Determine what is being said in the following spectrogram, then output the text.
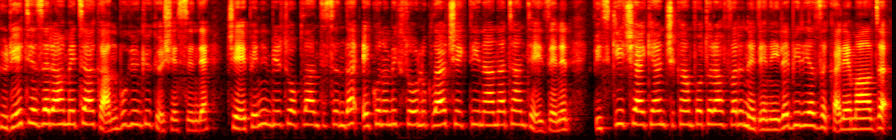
Hürriyet yazarı Ahmet Hakan bugünkü köşesinde CHP'nin bir toplantısında ekonomik zorluklar çektiğini anlatan teyzenin viski içerken çıkan fotoğrafları nedeniyle bir yazı kaleme aldı.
